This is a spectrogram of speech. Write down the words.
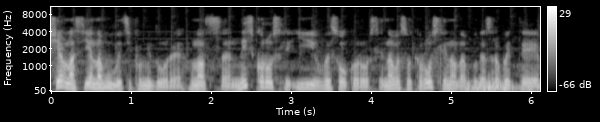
Ще в нас є на вулиці помідори. У нас е, низькорослі і високорослі. На високорослі треба буде зробити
